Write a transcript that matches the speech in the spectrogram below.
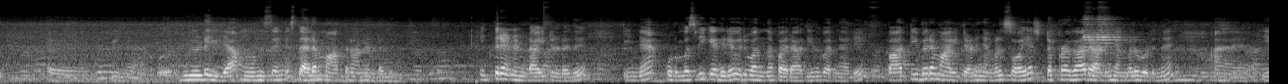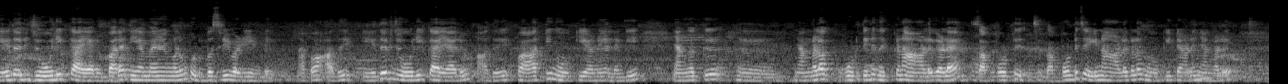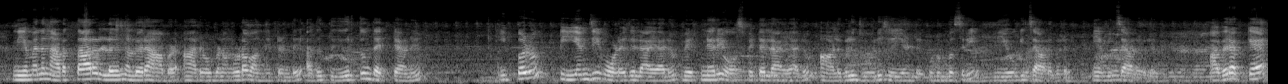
പിന്നെ വീടില്ല. മൂന്ന് സെന്റ് സ്ഥലം മാത്രമാണ് ഉള്ളത് ഇത്രയാണ് ഉണ്ടായിട്ടുള്ളത്. പിന്നെ കുടുംബശ്രീക്കെതിരെ ഒരു വന്ന പരാതി എന്ന് പറഞ്ഞാൽ പാർട്ടിപരമായിട്ടാണ് ഞങ്ങൾ സ്വയം ഇഷ്ടപ്രകാരമാണ് ഞങ്ങൾ ഇവിടുന്ന് ഏതൊരു ജോലിക്കായാലും പല നിയമനങ്ങളും കുടുംബശ്രീ വഴിയുണ്ട്. അപ്പോൾ അത് ഏതൊരു ജോലിക്കായാലും അത് പാർട്ടി നോക്കിയാണ് അല്ലെങ്കിൽ ഞങ്ങൾക്ക് ഞങ്ങളെ കൂട്ടത്തിൽ നിൽക്കുന്ന ആളുകളെ സപ്പോർട്ട് സപ്പോർട്ട് ചെയ്യുന്ന ആളുകളെ നോക്കിയിട്ടാണ് ഞങ്ങൾ നിയമനം നടത്താറുള്ളത് എന്നുള്ളൊരു ആരോപണം കൂടെ വന്നിട്ടുണ്ട്. അത് തീർത്തും തെറ്റാണ്. ഇപ്പോഴും ടി എം ജി കോളേജിലായാലും വെറ്റിനറി ഹോസ്പിറ്റലിലായാലും ആളുകൾ ജോലി ചെയ്യുന്നുണ്ട്. കുടുംബശ്രീ നിയോഗിച്ച ആളുകൾ നിയമിച്ച ആളുകൾ അവരൊക്കെ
